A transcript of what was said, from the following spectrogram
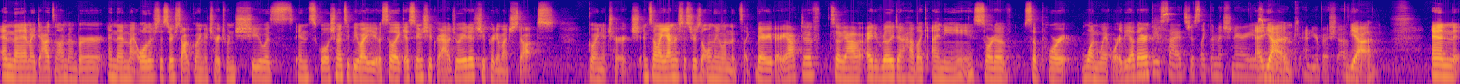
And then my dad's not a member. And then my older sister stopped going to church when she was in school. She went to BYU. So like as soon as she graduated, she pretty much stopped going to church. And so my younger sister's the only one that's like very, very active. So yeah, I really didn't have like any sort of support one way or the other. Besides just like the missionaries uh, yeah, and your bishop. Yeah and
